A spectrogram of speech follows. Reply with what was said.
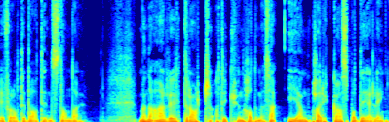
i forhold til datidens standard. Men det er litt rart at de kun hadde med seg én parkas på deling,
